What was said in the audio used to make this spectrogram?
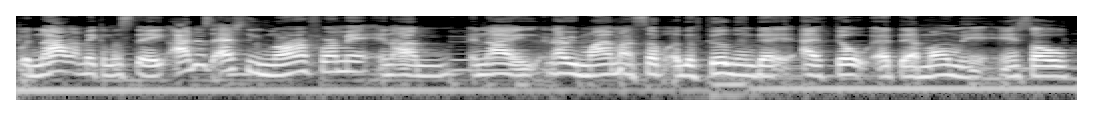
But now I make a mistake, I just actually learn from it, and I'm and I and I remind myself of the feeling that I felt at that moment. And so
